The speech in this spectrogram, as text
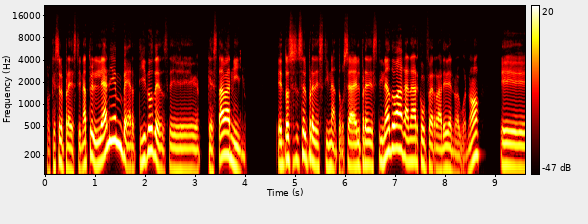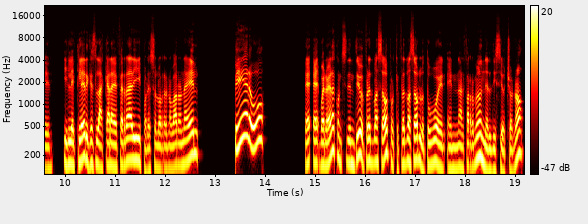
porque es el predestinato y le han invertido desde que estaba niño. Entonces es el predestinato, o sea, el predestinado a ganar con Ferrari de nuevo, ¿no? Eh, y Leclerc es la cara de Ferrari, por eso lo renovaron a él. Pero, eh, eh, bueno, era consentido de Fred Vasseur, porque Fred Vasseur lo tuvo en, en Alfa Romeo en el 18, ¿no?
